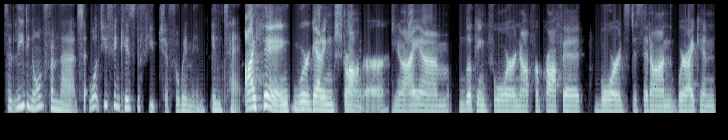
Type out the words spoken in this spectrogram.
So, leading on from that, what do you think is the future for women in tech? I think we're getting stronger. You know, I am looking for not for profit boards to sit on where I can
